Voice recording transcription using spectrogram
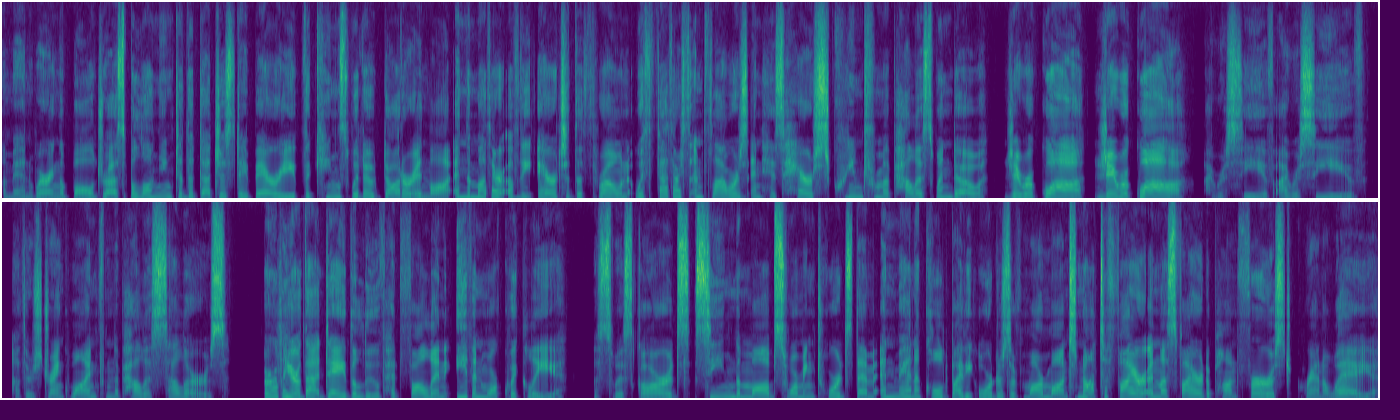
A man wearing a ball dress belonging to the Duchess de Berry, the king's widowed daughter in law, and the mother of the heir to the throne, with feathers and flowers in his hair, screamed from a palace window, Je reçois! Je reçois! I receive, I receive. Others drank wine from the palace cellars. Earlier that day, the Louvre had fallen even more quickly. The Swiss guards, seeing the mob swarming towards them and manacled by the orders of Marmont not to fire unless fired upon first, ran away.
